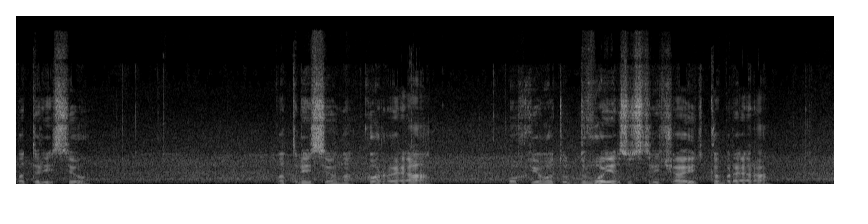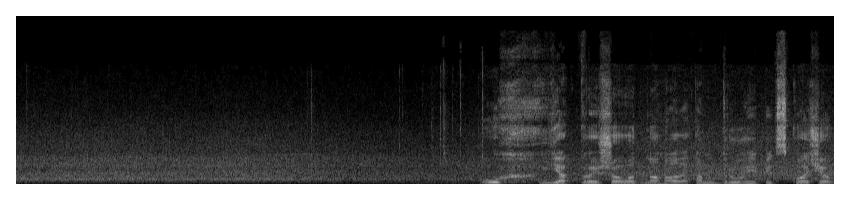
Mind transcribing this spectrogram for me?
Патрісіо. Патрісіо на Кореа. Ох, його тут двоє зустрічають. Кабрера. Ух, як пройшов одного, але там другий підскочив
